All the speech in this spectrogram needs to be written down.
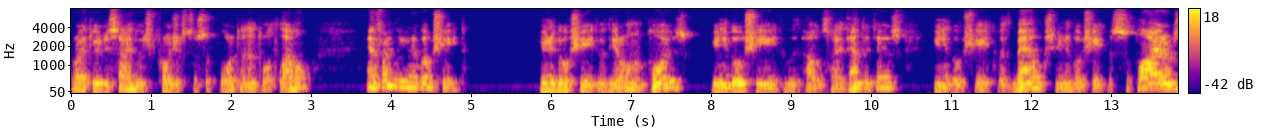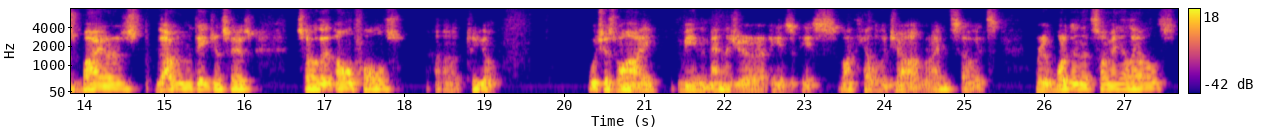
right? You decide which projects to support and at what level. And finally, you negotiate you negotiate with your own employees, you negotiate with outside entities, you negotiate with banks, you negotiate with suppliers, buyers, government agencies. So that all falls uh, to you, which is why being a manager is, is one hell of a job, right? So it's rewarding at so many levels,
